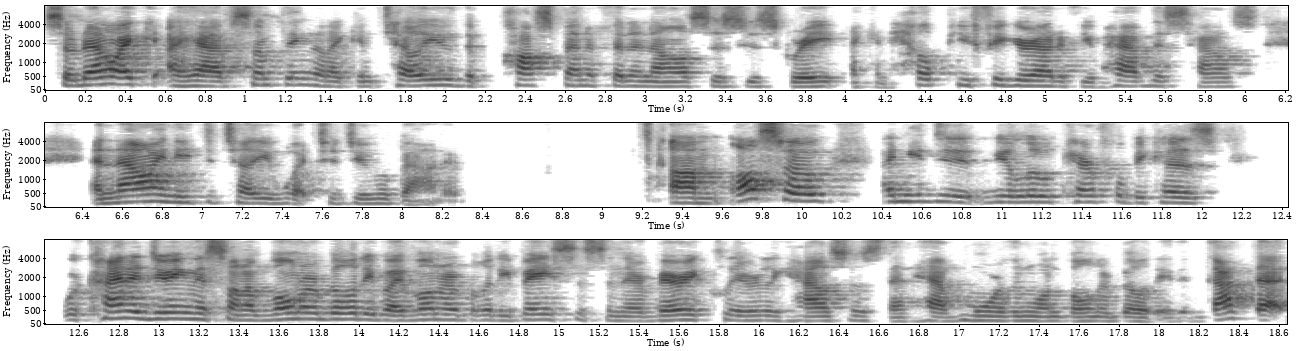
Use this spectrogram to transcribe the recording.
So now I, I, have something that I can tell you the cost benefit analysis is great. I can help you figure out if you have this house. And now I need to tell you what to do about it. Um, also, I need to be a little careful because we're kind of doing this on a vulnerability by vulnerability basis, and they're very clearly houses that have more than one vulnerability. They've got that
